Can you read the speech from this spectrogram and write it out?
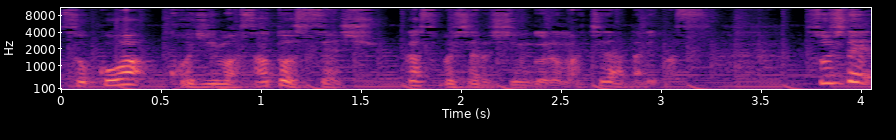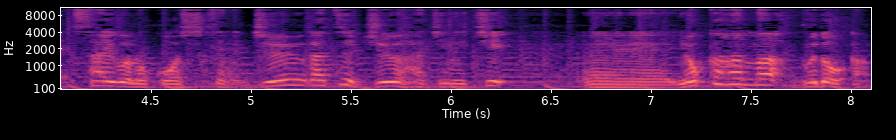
そこは小島聡選手がスペシャルシングルマッチで当たります。そして最後の公式戦、10月18日、えー、横浜武道館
